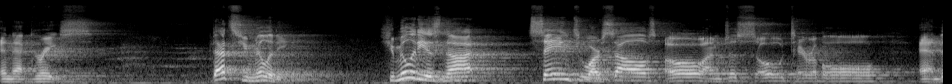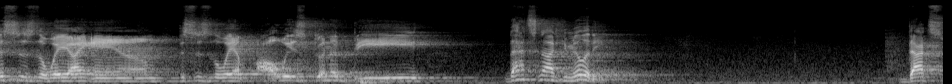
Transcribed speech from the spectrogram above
and that grace. That's humility. Humility is not saying to ourselves, oh, I'm just so terrible, and this is the way I am, this is the way I'm always to be. That's not humility. That's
